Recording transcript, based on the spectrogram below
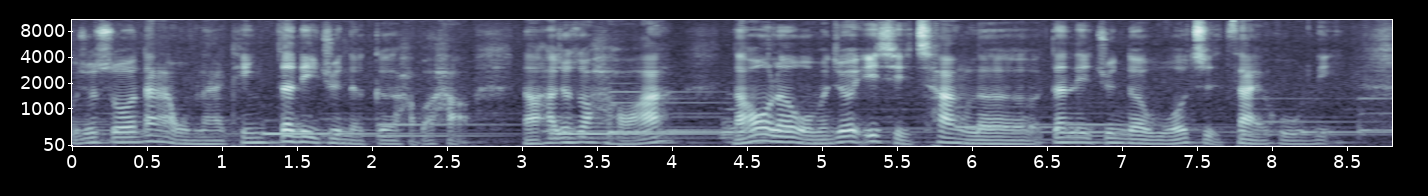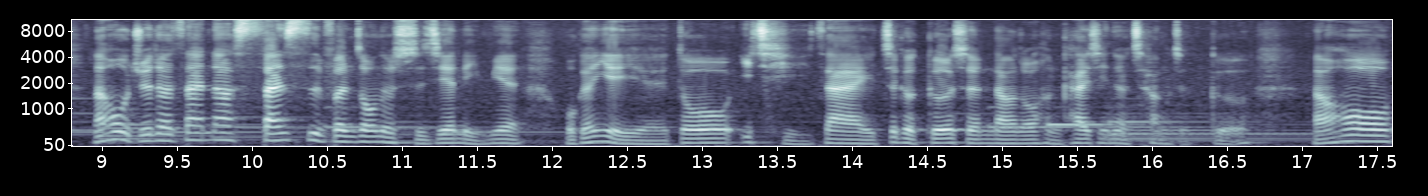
我就说：“那我们来听邓丽君的歌好不好？”然后他就说：“好啊。”然后呢，我们就一起唱了邓丽君的《我只在乎你》。然后我觉得在那三四分钟的时间里面，我跟爷爷都一起在这个歌声当中很开心的唱着歌。然后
